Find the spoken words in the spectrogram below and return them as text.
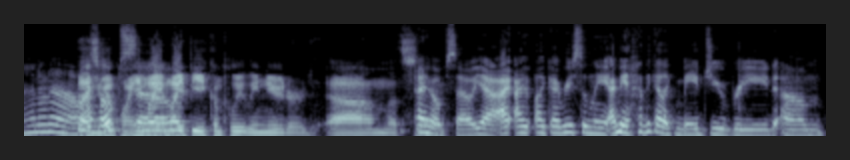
I don't know. That's I a hope good point. So. He might might be completely neutered. Um, let's see. I hope so. Yeah, I, I like. I recently. I mean, I think I like made you read um,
